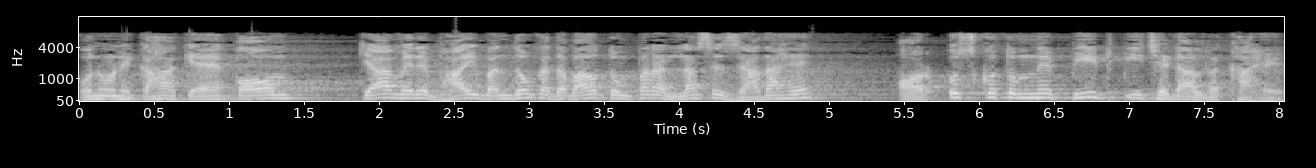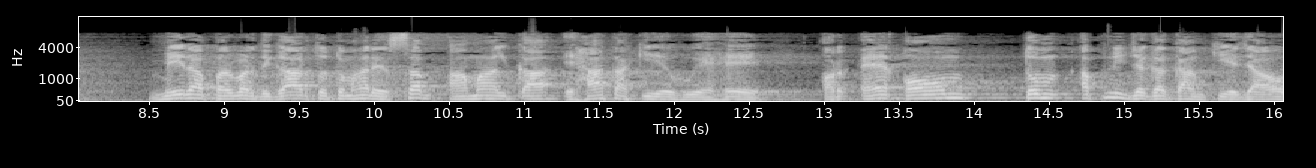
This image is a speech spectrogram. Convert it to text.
انہوں نے کہا کہ اے قوم کیا میرے بھائی بندوں کا دباؤ تم پر اللہ سے زیادہ ہے اور اس کو تم نے پیٹ پیچھے ڈال رکھا ہے؟ میرا پروردگار تو تمہارے سب اعمال کا احاطہ کیے ہوئے ہے اور اے قوم، تم اپنی جگہ کام کیے جاؤ،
